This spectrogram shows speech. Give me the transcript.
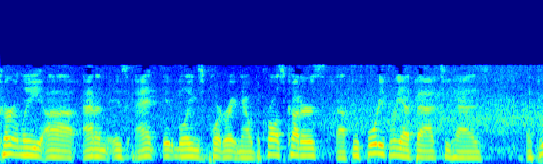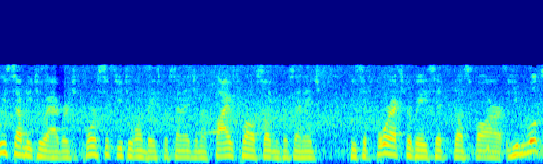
Currently, uh, Adam is at Williamsport right now with the Crosscutters. Uh, through 43 at bats, he has a 372 average, 462 on base percentage, and a 512 slugging percentage. He's hit four extra base hits thus far. He looks,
